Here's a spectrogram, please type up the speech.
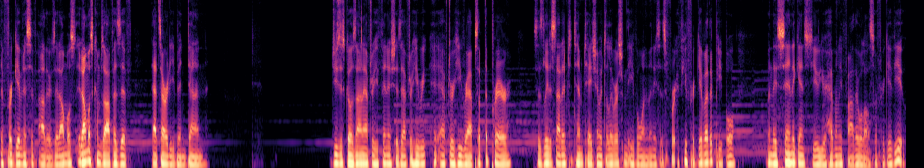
the forgiveness of others. It almost it almost comes off as if that's already been done. Jesus goes on after he finishes, after he re, after he wraps up the prayer, says, "Lead us not into temptation, but deliver us from the evil one." And then he says, "For if you forgive other people when they sin against you, your heavenly Father will also forgive you.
